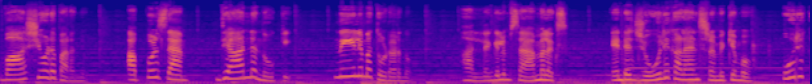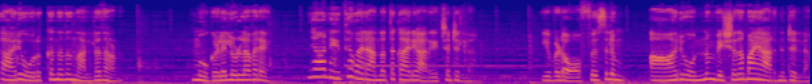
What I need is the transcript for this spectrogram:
വാശിയോടെ പറഞ്ഞു. അപ്പോൾ സാം ധ്യാനെ നോക്കി. നീലിമ തുടർന്നു. അല്ലെങ്കിലും സാമലക്സ് എന്റെ ജോലി കളയാൻ ശ്രമിക്കുമ്പോൾ ഒരു കാര്യം ഓർക്കുന്നത് നല്ലതാണ്. മുകളിലുള്ളവരെ ഞാൻ ഇതുവരെ അന്നത്തെ കാര്യം അറിയിച്ചിട്ടില്ല. ഇവിടെ ഓഫീസിലും ആരും ഒന്നും വിശദമായി അറിഞ്ഞിട്ടില്ല.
